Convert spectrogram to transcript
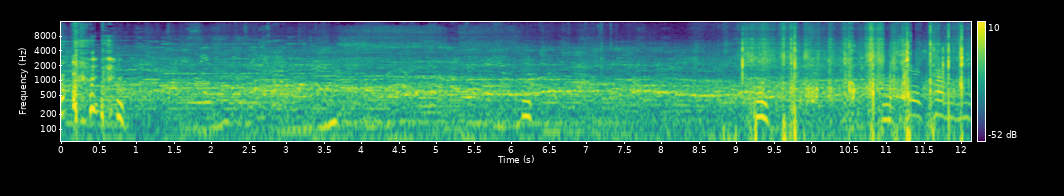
I'm sure it's probably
